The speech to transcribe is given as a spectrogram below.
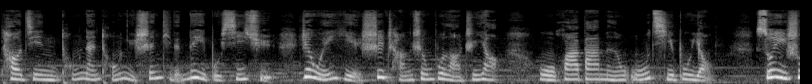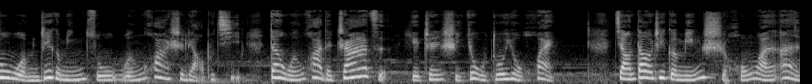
套进童男童女身体的内部吸取，认为也是长生不老之药。五花八门，无奇不有。所以说，我们这个民族文化是了不起，但文化的渣子也真是又多又坏。讲到这个明史红丸案，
